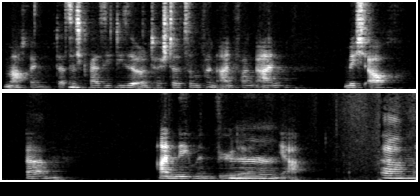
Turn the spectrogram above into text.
machen, dass ich mhm. quasi diese Unterstützung von Anfang an mich auch ähm, annehmen würde. Mhm. Ja. Ähm,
